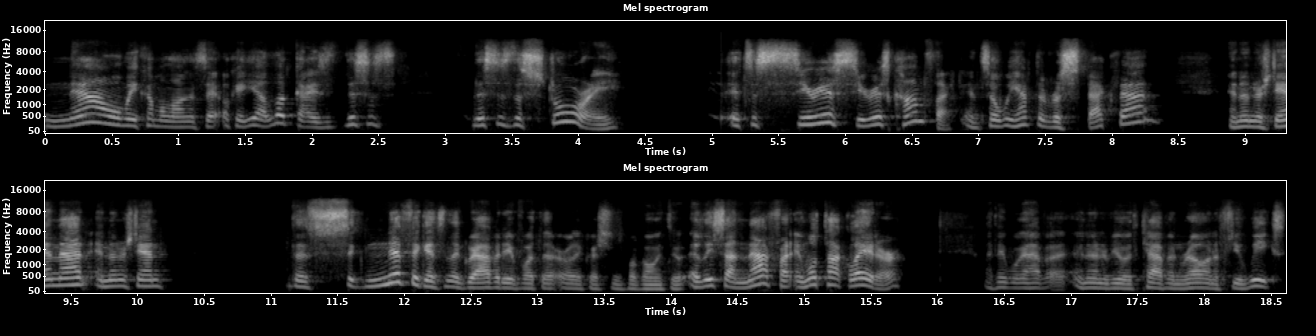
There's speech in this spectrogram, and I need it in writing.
Now, when we come along and say, okay, yeah, look, guys, this is this is the story. It's a serious, serious conflict. And so we have to respect that and understand that and understand the significance and the gravity of what the early Christians were going through, at least on that front. And we'll talk later. I think we're going to have an interview with Kavin Rowe in a few weeks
